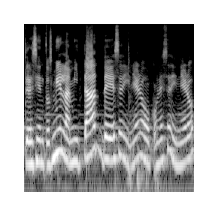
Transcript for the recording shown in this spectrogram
300 mil, la mitad de ese dinero o con ese dinero,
